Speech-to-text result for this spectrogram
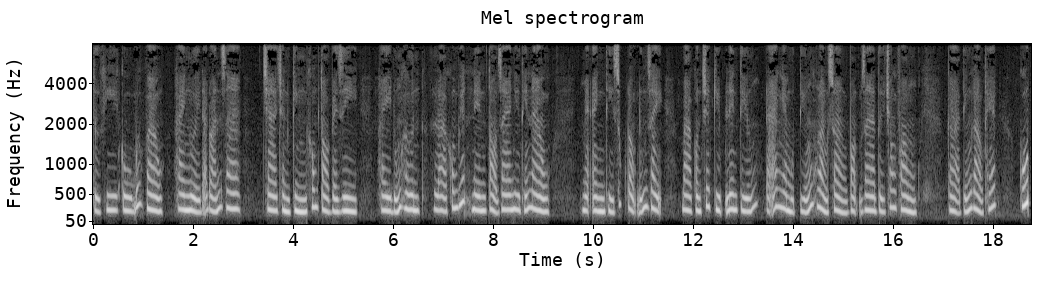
Từ khi cô bước vào, hai người đã đoán ra cha Trần Kình không tỏ vẻ gì, hay đúng hơn là không biết nên tỏ ra như thế nào. Mẹ anh thì xúc động đứng dậy, bà còn chưa kịp lên tiếng, đã nghe một tiếng hoàng soảng vọng ra từ trong phòng. Cả tiếng gào thét, cút.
